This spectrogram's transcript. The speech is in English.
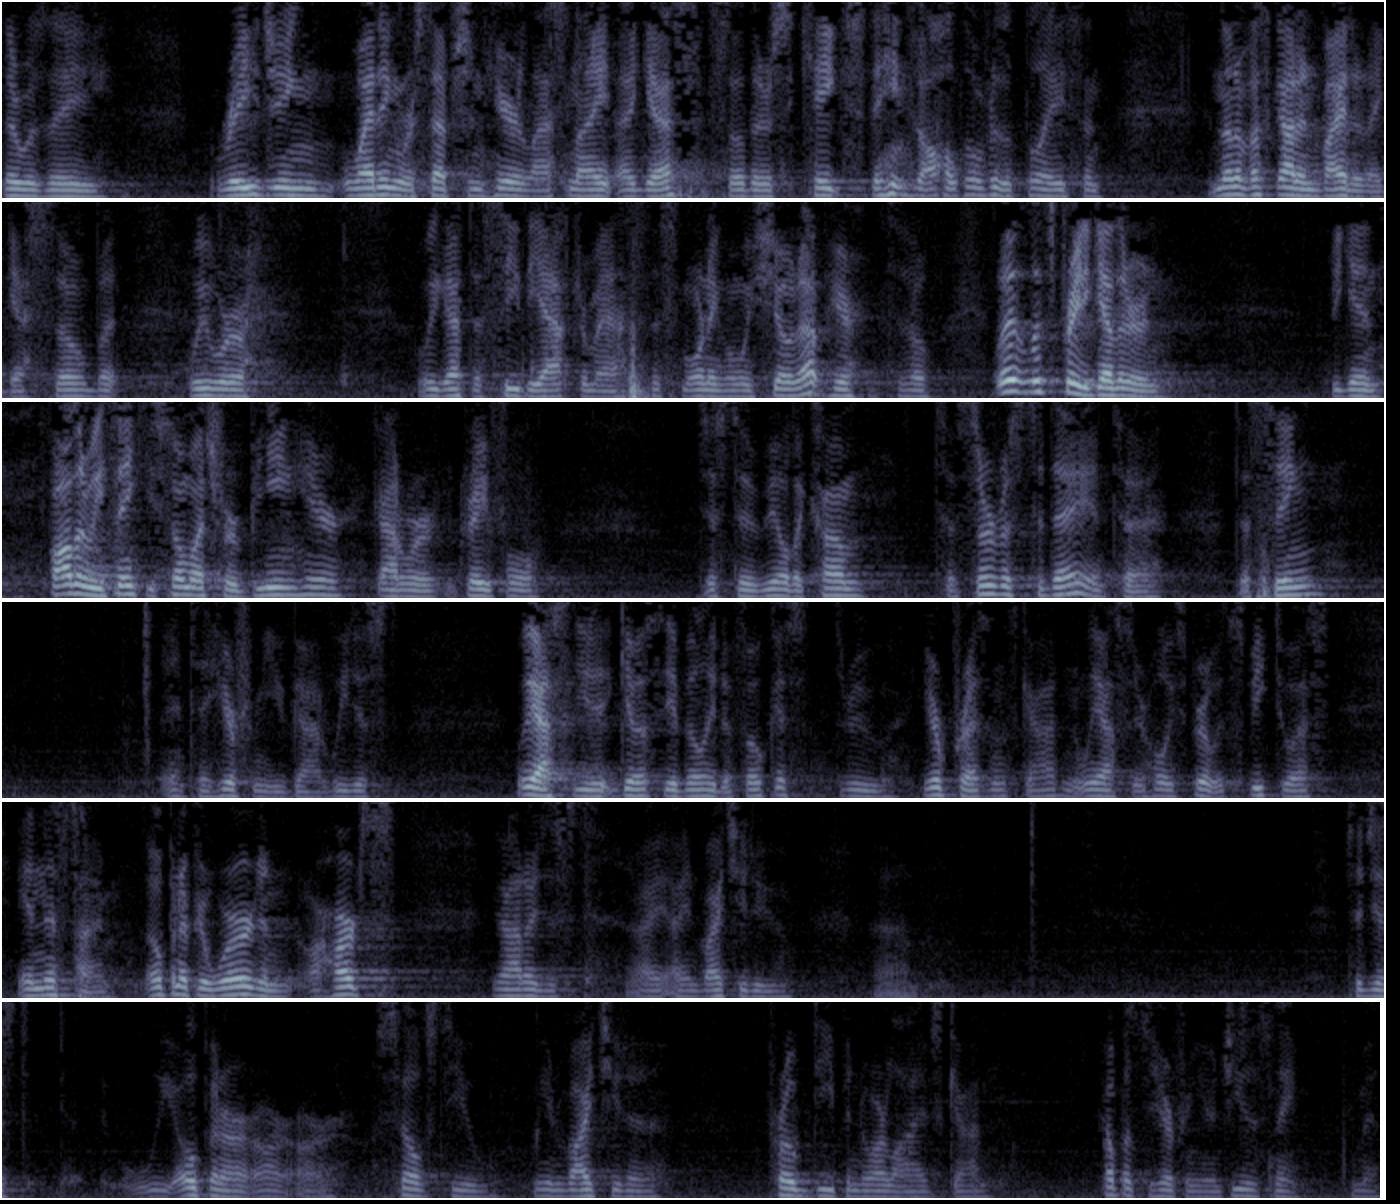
There was a raging wedding reception here last night, I guess. So there's cake stains all over the place, and none of us got invited, I guess. So, but we were, we got to see the aftermath this morning when we showed up here. So let, let's pray together and begin. Father, we thank you so much for being here. God, we're grateful just to be able to come to service today and to to sing and to hear from you, God. We just we ask you to give us the ability to focus through your presence, God, and we ask that your Holy Spirit would speak to us in this time. Open up your word and our hearts, God. I just I, I invite you to um, to just we open our, our, ourselves to you. We invite you to probe deep into our lives, God. Help us to hear from you in Jesus' name. Amen.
